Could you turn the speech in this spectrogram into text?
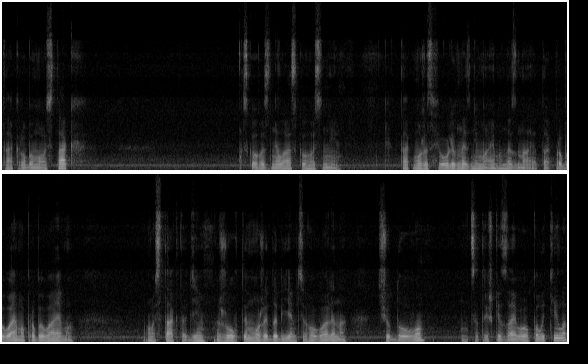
Так, робимо ось так. З когось зняла, з когось ні. Так, може з фіолів не знімаємо, не знаю. Так, пробиваємо, пробиваємо. Ось так тоді жовтим, може, доб'ємо цього валіна. Чудово. Це трішки зайвого полетіло.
